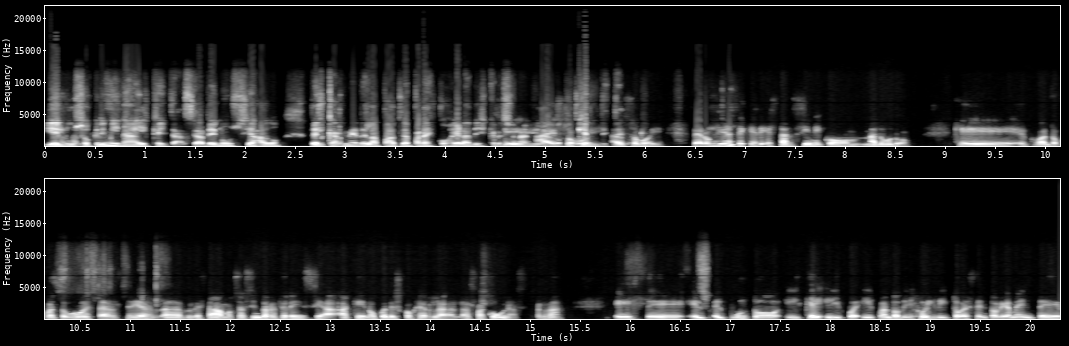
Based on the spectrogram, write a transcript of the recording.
y el uso criminal que ya se ha denunciado del carnet de la patria para escoger a discrecionalidad. a eso voy, a eso voy. Pero fíjate que es tan cínico Maduro que cuando, cuando ah, estábamos haciendo referencia a que no puede escoger las vacunas, ¿verdad? Este, el, el punto, y, que, y, y, cuando dijo y gritó estentoriamente,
